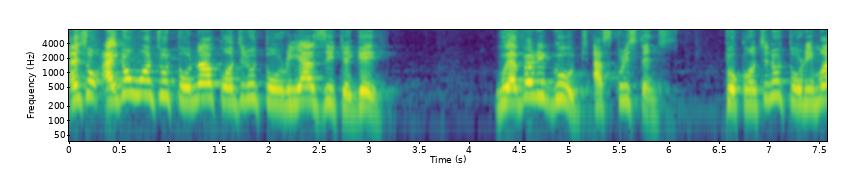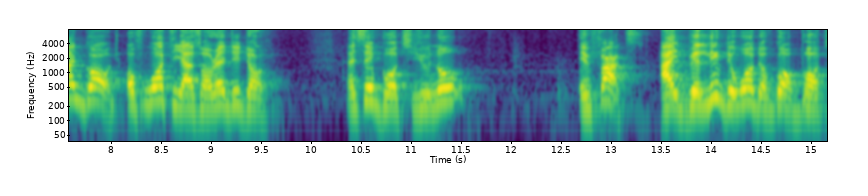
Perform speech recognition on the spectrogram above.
And so I don't want you to now continue to rehearse it again. We are very good as Christians to continue to remind God of what He has already done. And say, but you know, in fact, I believe the word of God, but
